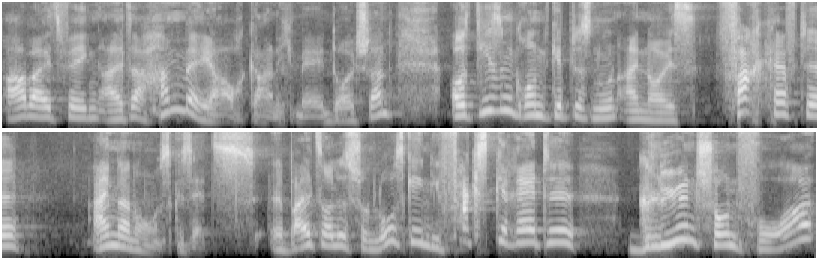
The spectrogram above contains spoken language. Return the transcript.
arbeitsfähigen Alter haben wir ja auch gar nicht mehr in Deutschland. Aus diesem Grund gibt es nun ein neues Fachkräfte- Einwanderungsgesetz. Äh, bald soll es schon losgehen. Die Faxgeräte glühen schon vor.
